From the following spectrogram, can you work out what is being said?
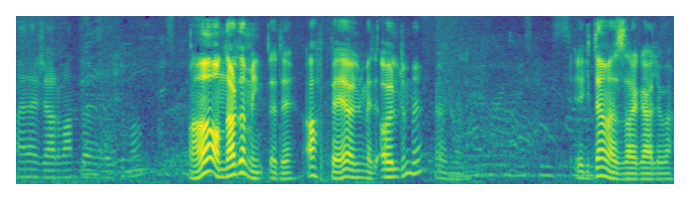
Aynen Jarvan da öldü mü? Aa onlar da mı intledi? Ah be ölmedi. Öldü mü? Ölmedi. E gidemezler galiba.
